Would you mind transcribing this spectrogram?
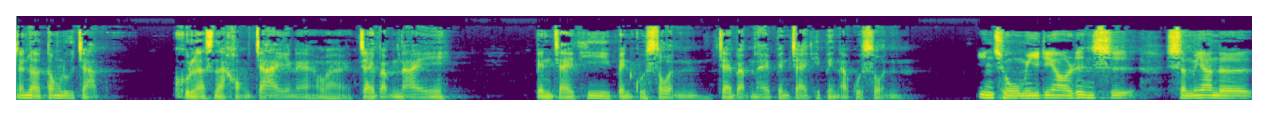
นั้นเราต้องรู้จักคุณลักษณะของใจนะว่าใจแบบไหนเป็นใจที่เป็นกุศลใจแบบไหนเป็นใจที่เป็นอกุศล因此，我们一定要认识什么样的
